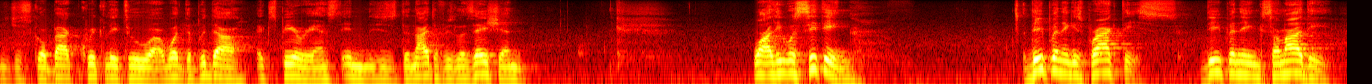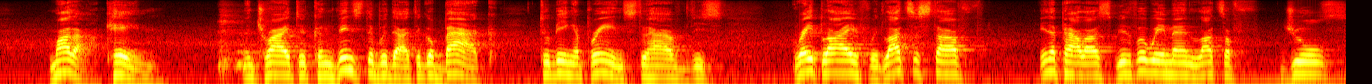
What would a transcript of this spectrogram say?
you just go back quickly to uh, what the Buddha experienced in his, the night of visualization. While he was sitting, deepening his practice, deepening samadhi, Mara came and tried to convince the Buddha to go back to being a prince, to have this great life with lots of stuff, in a palace, beautiful women, lots of jewels.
